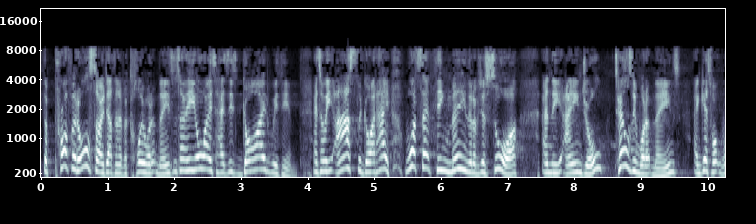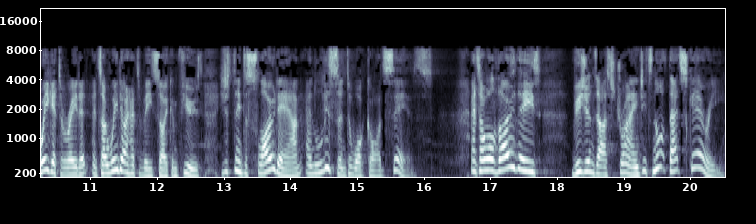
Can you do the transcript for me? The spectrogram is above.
the prophet also doesn't have a clue what it means and so he always has this guide with him. And so he asks the guide, hey, what's that thing mean that I've just saw? And the angel tells him what it means and guess what? We get to read it and so we don't have to be so confused. You just need to slow down and listen to what God says. And so although these visions are strange, it's not that scary.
